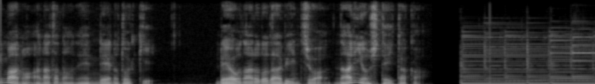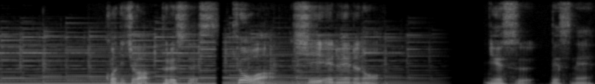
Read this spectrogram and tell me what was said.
今のあなたの年齢の時、レオナルド・ダ・ヴィンチは何をしていたか？こんにちは、プルースです。今日は CNN のニュースですね。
